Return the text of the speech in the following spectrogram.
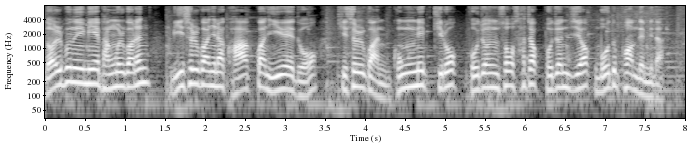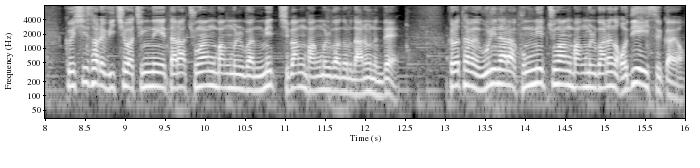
넓은 의미의 박물관은 미술관이나 과학관 이외에도 기술관, 공립기록, 보존소, 사적 보존지역 모두 포함됩니다. 그 시설의 위치와 직능에 따라 중앙박물관 및 지방박물관으로 나누는데 그렇다면 우리나라 국립중앙박물관은 어디에 있을까요?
